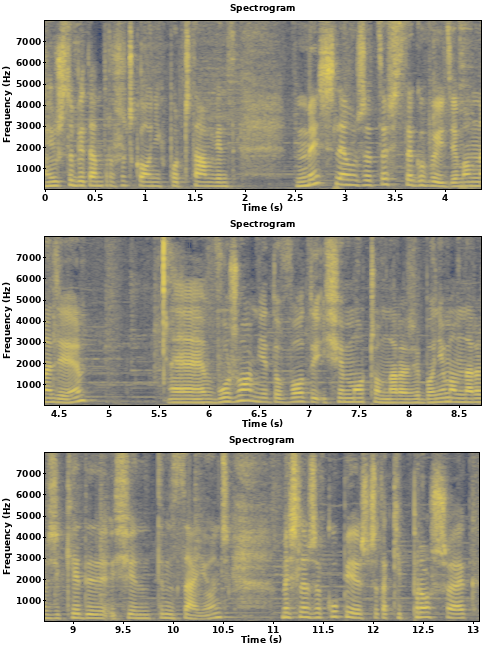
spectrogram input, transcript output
Już sobie tam troszeczkę o nich poczytałam, więc myślę, że coś z tego wyjdzie, mam nadzieję. E, włożyłam je do wody i się moczą na razie, bo nie mam na razie kiedy się tym zająć. Myślę, że kupię jeszcze taki proszek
